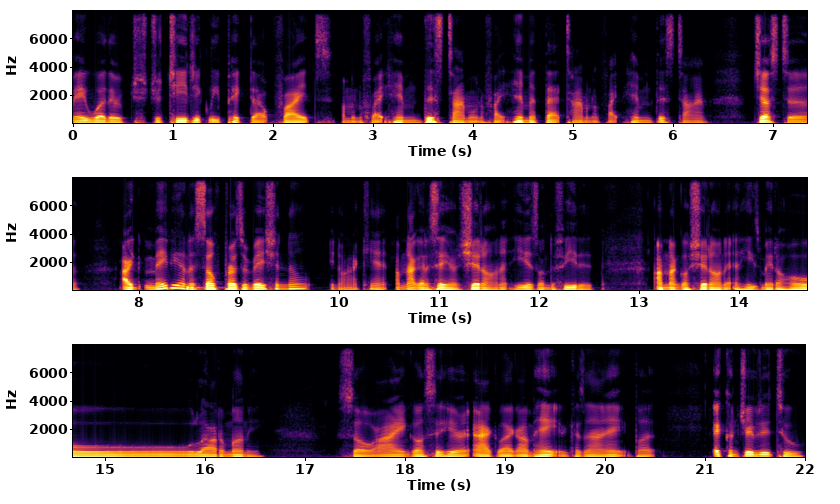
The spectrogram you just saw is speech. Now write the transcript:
Mayweather strategically picked out fights. I'm gonna fight him this time. I'm gonna fight him at that time. I'm gonna fight him this time, just to, I maybe on a self-preservation note. You know, I can't. I'm not gonna sit here and shit on it. He is undefeated. I'm not gonna shit on it, and he's made a whole lot of money. So I ain't gonna sit here and act like I'm hating because I ain't. But it contributed to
